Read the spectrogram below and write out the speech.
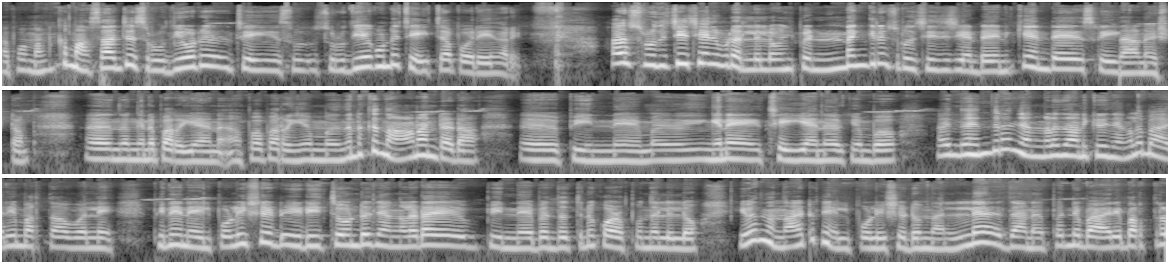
അപ്പോൾ നമുക്ക് മസാജ് ശ്രുതിയോട് ചെയ് ശ്രുതിയെ കൊണ്ട് ചെയ്യിച്ചാൽ പോരേ എന്ന് പറയും. അത് ശ്രുതി ചേച്ചി ഇവിടെ അല്ലല്ലോ. ഇനിയിപ്പോൾ ഉണ്ടെങ്കിലും ശ്രുതി ചേച്ചി ചെയ്യേണ്ടത് എനിക്ക് എന്റെ സ്ത്രീതാണ് ഇഷ്ടം. എന്നിങ്ങനെ പറയാണ്. അപ്പോൾ പറയും നിനക്ക് നാണണ്ടടാ. പിന്നെ ഇങ്ങനെ ചെയ്യാൻ ഇരിക്കുമ്പോൾ എന്തിനാ ഞങ്ങൾ കാണിക്കുന്നത് ഞങ്ങൾ ഭാര്യയും ഭർത്താവും അല്ലേ? പിന്നെ നെയിൽ പോളിഷ് ഇടിച്ചുകൊണ്ട് ഞങ്ങളുടെ പിന്നെ ബന്ധത്തിന് കുഴപ്പമൊന്നുമില്ലല്ലോ. ഇവൻ നന്നായിട്ട് നെയിൽ പോളിഷ് ഇടും. നല്ല ഇതാണ്. പിന്നെ ഭാര്യ ഭർത്തൃ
